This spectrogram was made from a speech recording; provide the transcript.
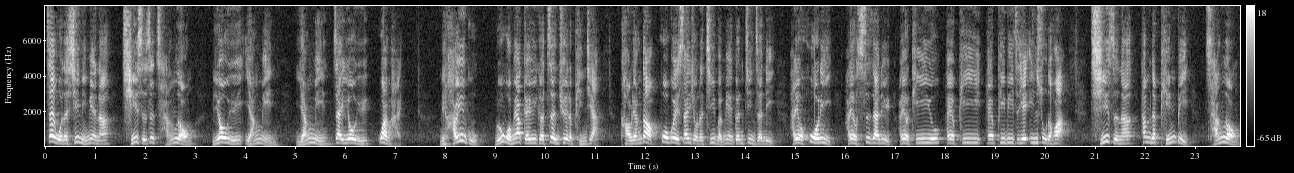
在我的心里面呢，其实是长荣优于阳明，阳明再优于万海。你航运股，如果我们要给予一个正确的评价，考量到货柜三雄的基本面跟竞争力，还有获利。还有市占率，还有 TEU，还有 PE，还有 PB 这些因素的话，其实呢，他们的评比长荣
